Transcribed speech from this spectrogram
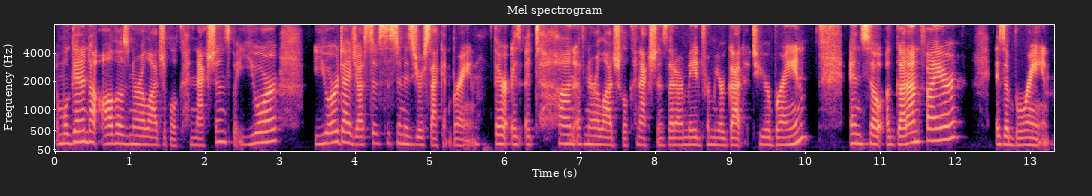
and we'll get into all those neurological connections but your your digestive system is your second brain there is a ton of neurological connections that are made from your gut to your brain and so a gut on fire is a brain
